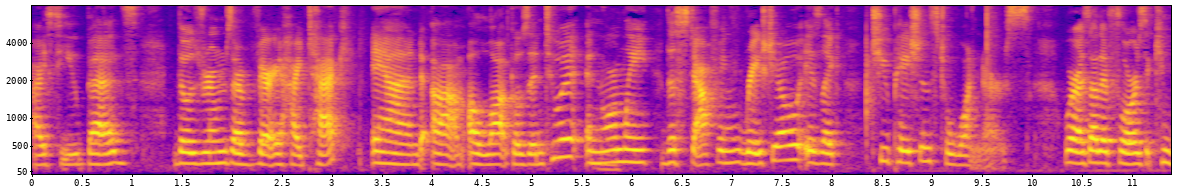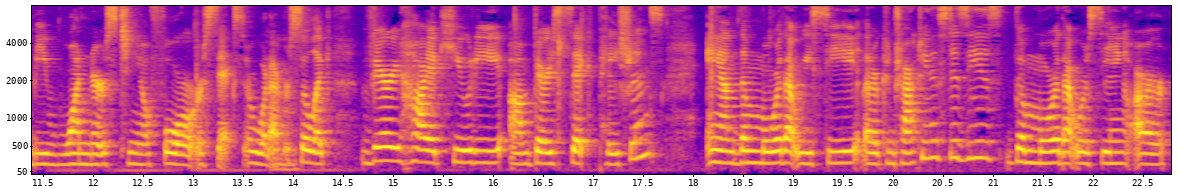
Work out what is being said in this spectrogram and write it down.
ICU beds. those rooms are very high tech and um, a lot goes into it. And normally the staffing ratio is like two patients to one nurse. Whereas other floors, it can be one nurse to, you know, four or six or whatever. So, like, very high acuity, um, very sick patients. And the more that we see that are contracting this disease, the more that we're seeing our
